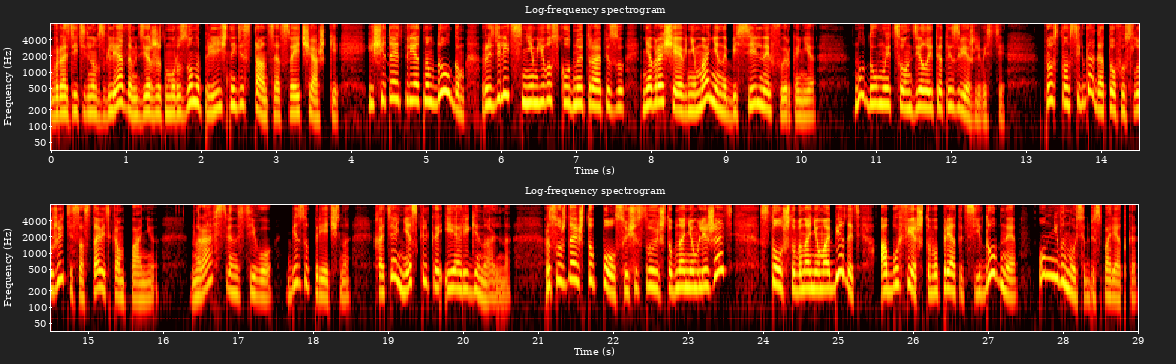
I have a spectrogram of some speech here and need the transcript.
Выразительным взглядом держит Мурзу на приличной дистанции от своей чашки и считает приятным долгом разделить с ним его скудную трапезу, не обращая внимания на бессильное фырканье. Ну, думается, он делает это из вежливости. Просто он всегда готов услужить и составить компанию. Нравственность его безупречна, хотя несколько и оригинальна. Рассуждая, что пол существует, чтобы на нем лежать, стол, чтобы на нем обедать, а буфет, чтобы прятать съедобное, он не выносит беспорядка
